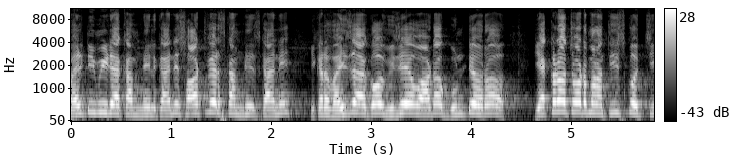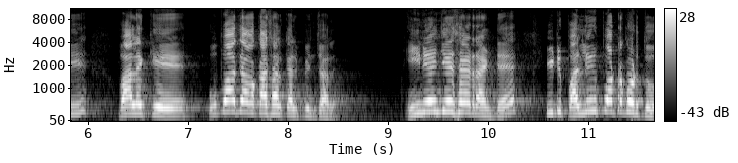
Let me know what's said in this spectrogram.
మల్టీమీడియా కంపెనీలు కానీ సాఫ్ట్వేర్స్ కంపెనీస్ కానీ ఇక్కడ వైజాగో విజయవాడ గుంటూరో ఎక్కడో చోట మనం తీసుకొచ్చి వాళ్ళకి ఉపాధి అవకాశాలు కల్పించాలి. ఈయన ఏం చేశాడు అంటే ఇటు పల్లీని పొట్ట కొడుతూ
